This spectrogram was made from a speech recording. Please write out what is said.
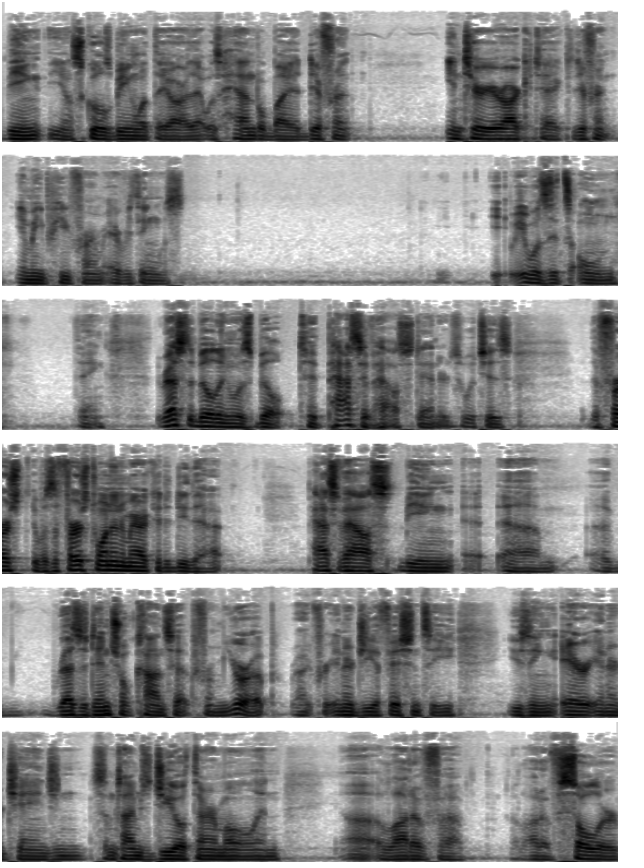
being you know schools being what they are, that was handled by a different interior architect, a different MEP firm. Everything was it, it was its own thing. The rest of the building was built to passive house standards, which is the first. It was the first one in America to do that. Passive house being um, a residential concept from Europe, right, for energy efficiency, using air interchange and sometimes geothermal and uh, a lot of uh, a lot of solar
